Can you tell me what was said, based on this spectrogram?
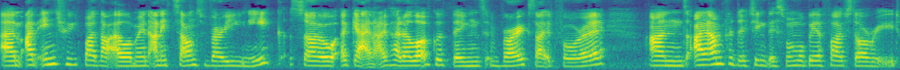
Um, I'm intrigued by that element and it sounds very unique. So again, I've heard a lot of good things, very excited for it and I am predicting this one will be a five star read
